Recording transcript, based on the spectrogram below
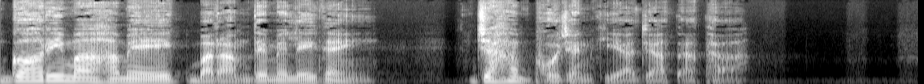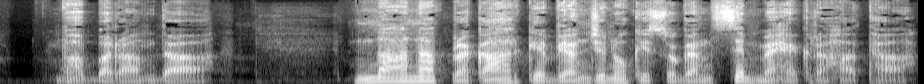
गौरी माँ हमें एक बरामदे में ले गईं, जहाँ भोजन किया जाता था। वह बरामदा नाना प्रकार के व्यंजनों की सुगंध से महक रहा था।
